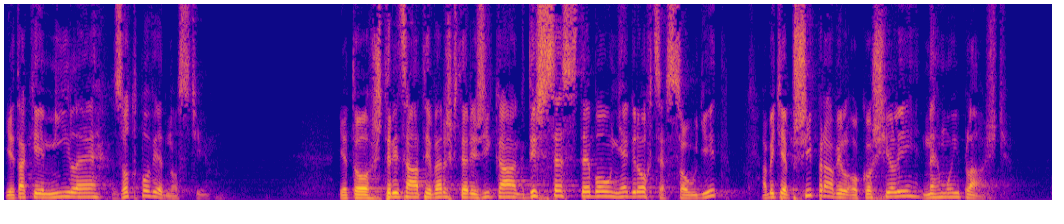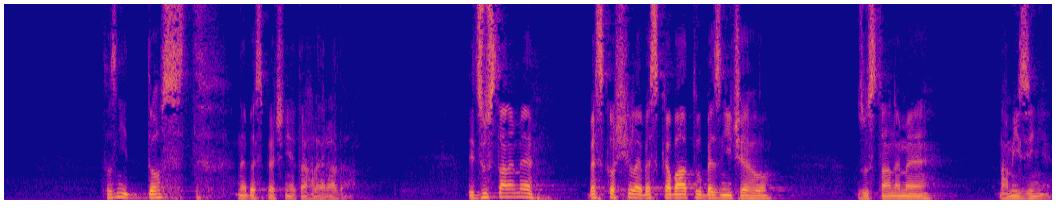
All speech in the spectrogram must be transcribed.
je taky míle zodpovědnosti. Je to 40. verš, který říká, když se s tebou někdo chce soudit, aby tě připravil o košili, nech můj plášť. To zní dost nebezpečně, tahle rada. Když zůstaneme bez košile, bez kabátu, bez ničeho, zůstaneme na mizině.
